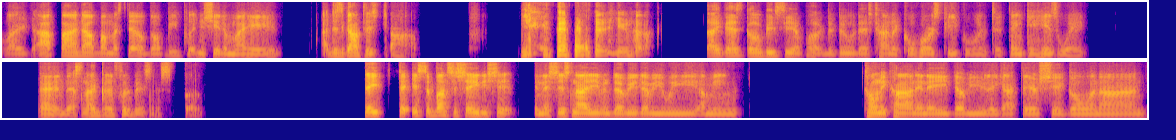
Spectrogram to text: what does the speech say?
Like I find out by myself. Don't be putting shit in my head. I just got this job. you know, like that's gonna be CM Punk, the dude that's trying to coerce people into thinking his way, and that's not good for the business. But they it's a bunch of shady shit, and it's just not even WWE. I mean, Tony Khan and AEW, they got their shit going on.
